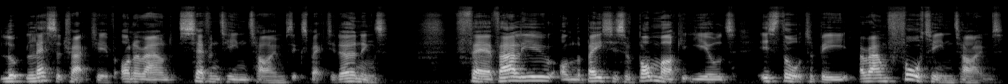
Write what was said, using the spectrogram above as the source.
looked less attractive on around 17 times expected earnings. Fair value on the basis of bond market yields is thought to be around 14 times.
